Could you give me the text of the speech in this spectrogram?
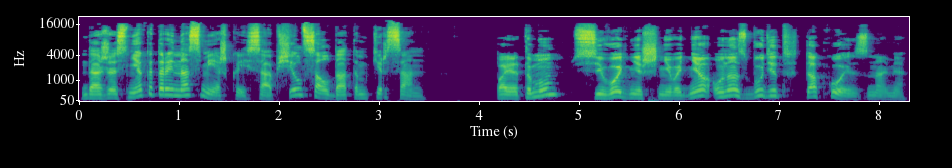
даже с некоторой насмешкой сообщил солдатам Кирсан. Поэтому с сегодняшнего дня у нас будет такое знамя.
